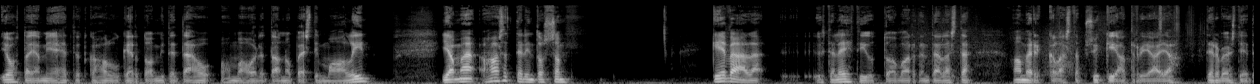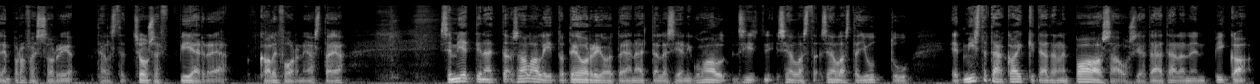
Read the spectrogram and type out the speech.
johtajamiehet, jotka haluaa kertoa, miten tämä homma hoidetaan nopeasti maaliin. Ja mä haastattelin tuossa keväällä yhtä lehtijuttua varten tällaista amerikkalaista psykiatriaa ja terveystieteen professoria, tällaista Joseph Pierreä Kaliforniasta ja se mietti näitä salaliittoteorioita ja näitä tällaisia niin kuin hal, siis sellaista, sellaista juttua, että mistä tämä kaikki tämä tällainen paasaus ja tämä tällainen pika,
